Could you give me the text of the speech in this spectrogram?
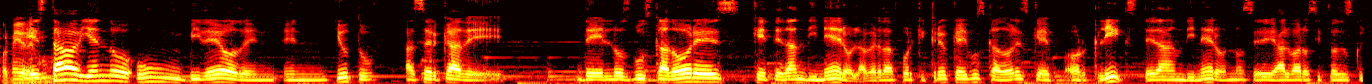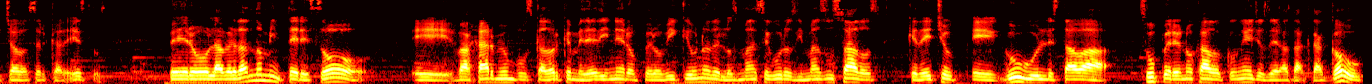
Por medio de. Estaba viendo un video de- en, en YouTube acerca de, de los buscadores que te dan dinero, la verdad, porque creo que hay buscadores que por clics te dan dinero. No sé, Álvaro, si tú has escuchado acerca de estos. Pero la verdad no me interesó eh, bajarme un buscador que me dé dinero, pero vi que uno de los más seguros y más usados, que de hecho eh, Google estaba súper enojado con ellos, era DuckDuckGo,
